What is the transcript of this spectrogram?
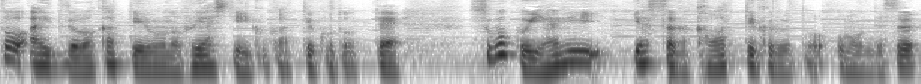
と相手と分かっているものを増やしていくかっていうことって、すごくやりやすさが変わってくると思うんです。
